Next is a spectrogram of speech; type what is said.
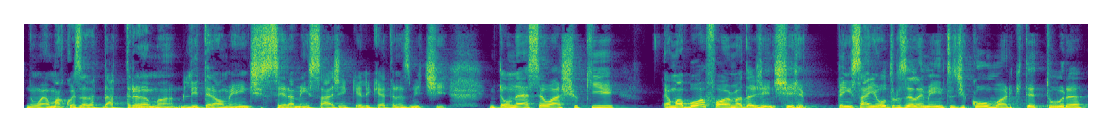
Não é uma coisa da, da, trama, literalmente, ser a mensagem que ele quer transmitir. Então, nessa eu acho que é uma boa forma da gente pensar em outros elementos de como a arquitetura,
